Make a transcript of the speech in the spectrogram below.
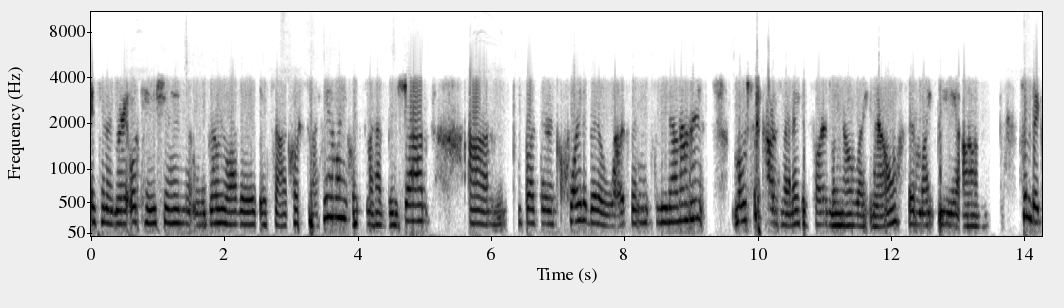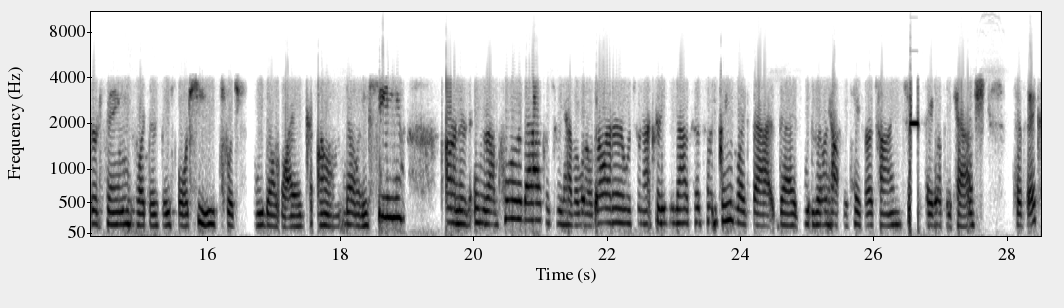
it's in a great location. We really love it. It's uh, close to my family, close to my husband's job. Um, but there's quite a bit of work that needs to be done on it. Mostly cosmetic, as far as we know right now. There might be um, some bigger things like there's baseboard heat, which we don't like. Um, no AC. Um, there's in-ground pool back, which we have a little daughter, which we're not crazy about. So some things like that that we really have to take our time to save up the cash to fix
